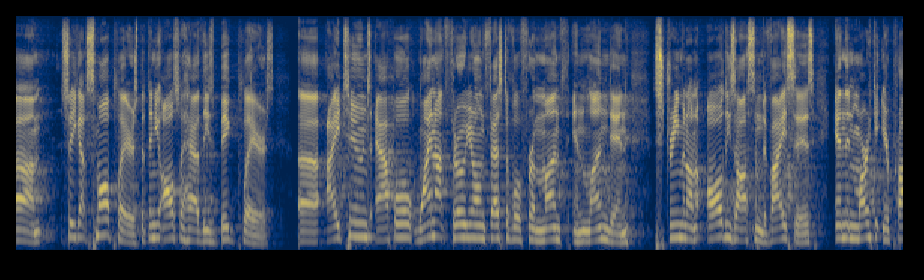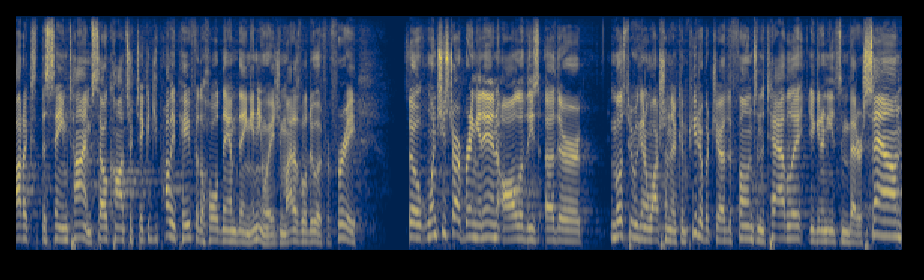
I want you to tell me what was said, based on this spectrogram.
Um, so you got small players, but then you also have these big players. Uh, iTunes, Apple, why not throw your own festival for a month in London, stream it on all these awesome devices, and then market your products at the same time. Sell concert tickets, you probably pay for the whole damn thing anyways, you might as well do it for free. So once you start bringing in all of these other most people are going to watch on their computer, but you have the phones and the tablet. You're going to need some better sound.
